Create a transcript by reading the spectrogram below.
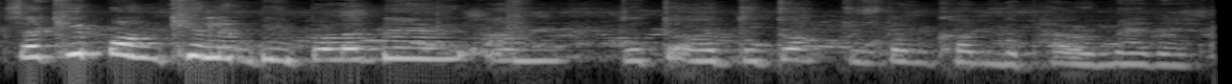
Because I keep on killing people and, then, and the, uh, the doctors don't come, the paramedics.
